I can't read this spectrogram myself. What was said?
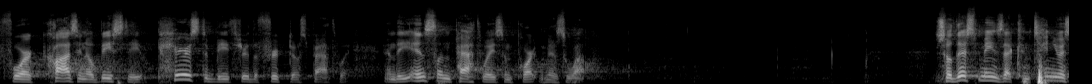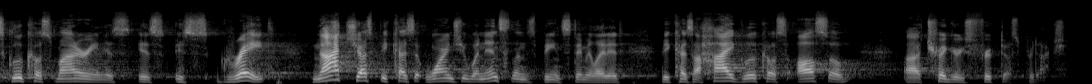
for causing obesity appears to be through the fructose pathway. And the insulin pathway is important as well. So this means that continuous glucose monitoring is, is, is great not just because it warns you when insulin is being stimulated, because a high glucose also uh, triggers fructose production.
